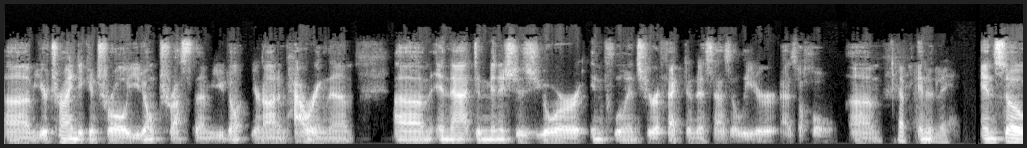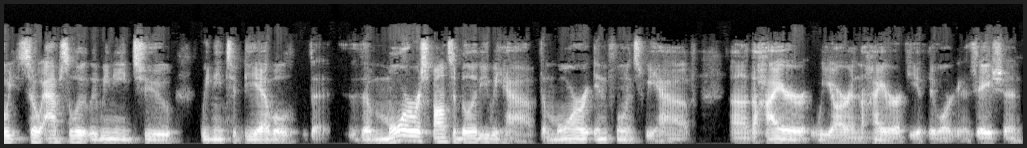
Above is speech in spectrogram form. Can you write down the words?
um, you're trying to control, you don't trust them, you don't, you're not empowering them, um, and that diminishes your influence, your effectiveness as a leader as a whole. Um, absolutely. And, and so, so absolutely, we need to we need to be able the the more responsibility we have, the more influence we have, uh, the higher we are in the hierarchy of the organization.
